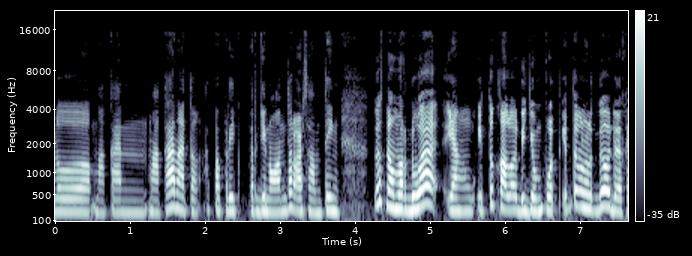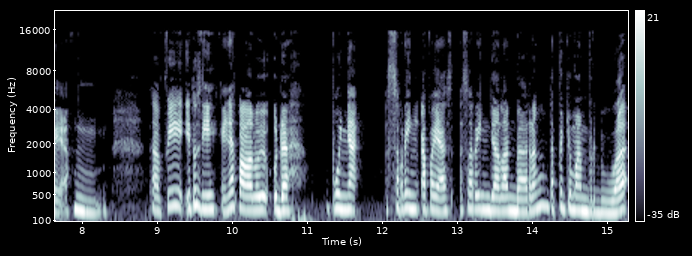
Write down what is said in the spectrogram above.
lo makan makan atau apa pergi, pergi nonton or something terus nomor dua yang itu kalau dijemput itu menurut gue udah kayak hmm tapi itu sih kayaknya kalau lo udah punya sering apa ya sering jalan bareng tapi cuman berdua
